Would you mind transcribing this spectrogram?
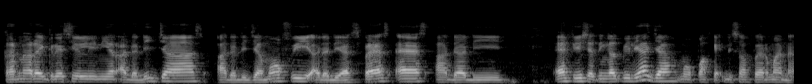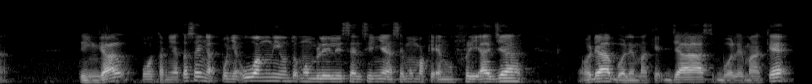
karena regresi linier ada di JAS, ada di Jamovi, ada di SPSS, ada di Evius, ya tinggal pilih aja mau pakai di software mana. Tinggal, oh ternyata saya nggak punya uang nih untuk membeli lisensinya. Saya mau pakai yang free aja. Ya udah, boleh pakai Jas, boleh pakai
